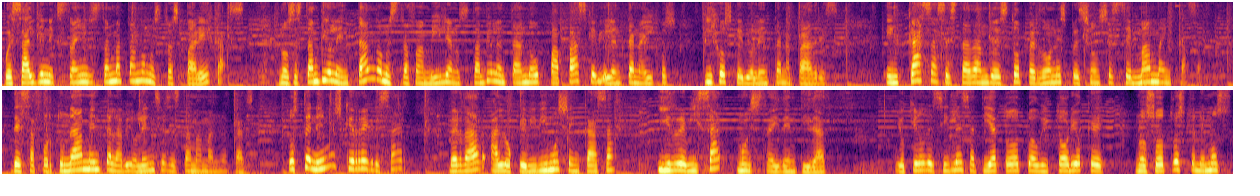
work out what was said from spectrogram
pues alguien extraño, nos están matando nuestras parejas, nos están violentando nuestra familia, nos están violentando papás que violentan a hijos, hijos que violentan a padres. En casa se está dando esto, perdón la expresión, se, se mama en casa. Desafortunadamente la violencia se está mamando en casa. Entonces tenemos que regresar, ¿verdad?, a lo que vivimos en casa y revisar nuestra identidad. Yo quiero decirles a ti, a todo tu auditorio, que nosotros tenemos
